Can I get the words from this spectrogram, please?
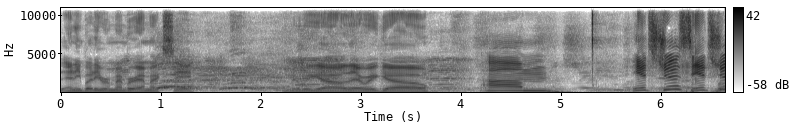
Anybody remember MXC? There we go. There we go. Um, it's just it's Most,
